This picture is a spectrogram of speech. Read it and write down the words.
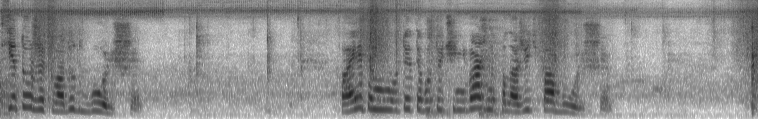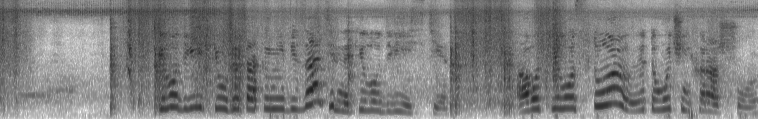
все тоже кладут больше. Поэтому вот это вот очень важно положить побольше. Кило 200 уже так и не обязательно, кило 200. А вот кило 100 это очень хорошо.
